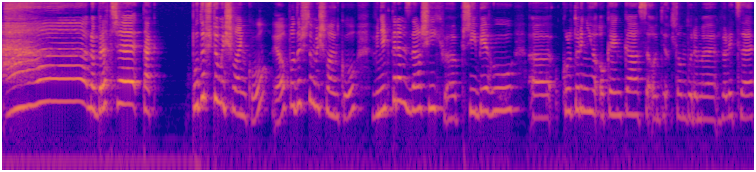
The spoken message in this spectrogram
A, no bratře, tak podrž tu myšlenku, jo, podrž tu myšlenku. V některém z dalších uh, příběhů uh, kulturního okénka se o tom budeme velice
